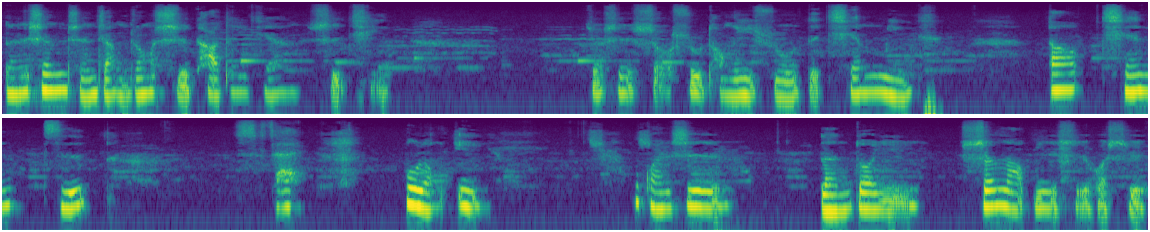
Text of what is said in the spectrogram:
人生成长中思考的一件事情，就是手术同意书的签名。要签字实在不容易，不管是人对于生老病死，或是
